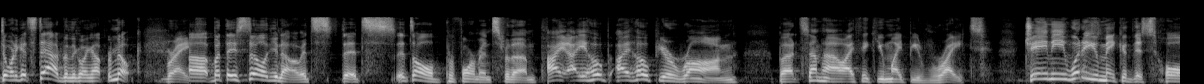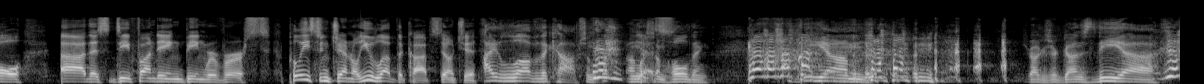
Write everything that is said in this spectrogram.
don't want to get stabbed when they're going out for milk. Right. Uh, but they still, you know, it's it's it's all performance for them. I, I hope I hope you're wrong, but somehow I think you might be right. Jamie, what do you make of this whole uh, this defunding being reversed? Police in general, you love the cops, don't you? I love the cops, un- unless Yes. I'm holding. The, um, drugs or guns. The uh,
